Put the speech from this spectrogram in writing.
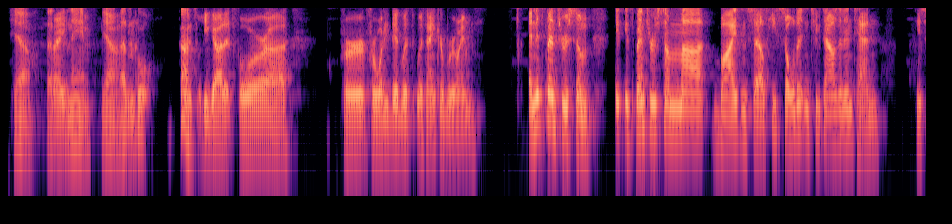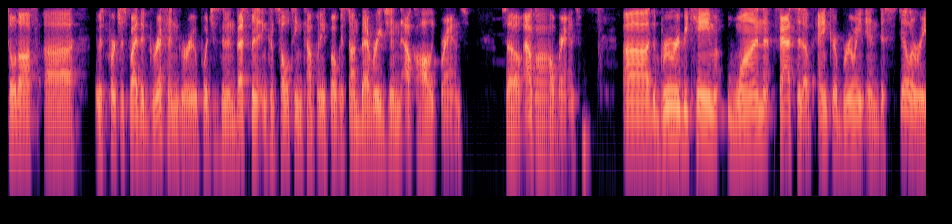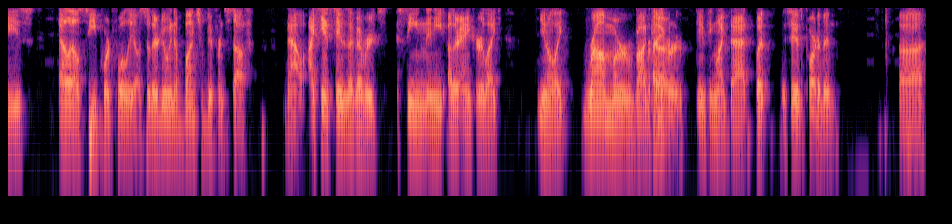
Yeah, that's Right. the name. Yeah, that's Mhm. cool. Huh. that's what he got it for. Uh, for for what he did with with Anchor Brewing, and it's been through some. It, it's been through some uh, buys and sales. He sold it in 2010. He sold off. Uh, it was purchased by the Griffin Group, which is an investment and consulting company focused on beverage and alcoholic brands. So alcohol brands. Uh, the brewery became one facet of Anchor Brewing and Distilleries LLC portfolio. So they're doing a bunch of different stuff now. I can't say that I've ever seen any other Anchor like, you know, like rum or vodka Right. or anything like that, but they say it's part of it. Uh,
